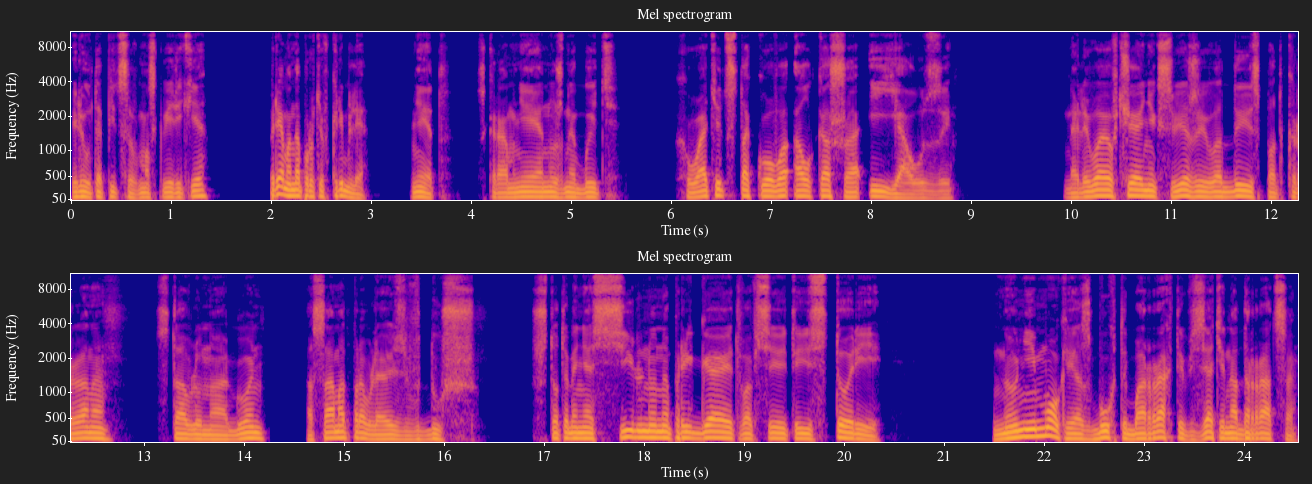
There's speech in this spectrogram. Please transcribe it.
или утопиться в Москве-реке, прямо напротив Кремля. Нет, скромнее нужно быть. Хватит с такого алкаша и яузы. Наливаю в чайник свежей воды из-под крана, ставлю на огонь, а сам отправляюсь в душ. Что-то меня сильно напрягает во всей этой истории. Но не мог я с бухты-барахты взять и надраться.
